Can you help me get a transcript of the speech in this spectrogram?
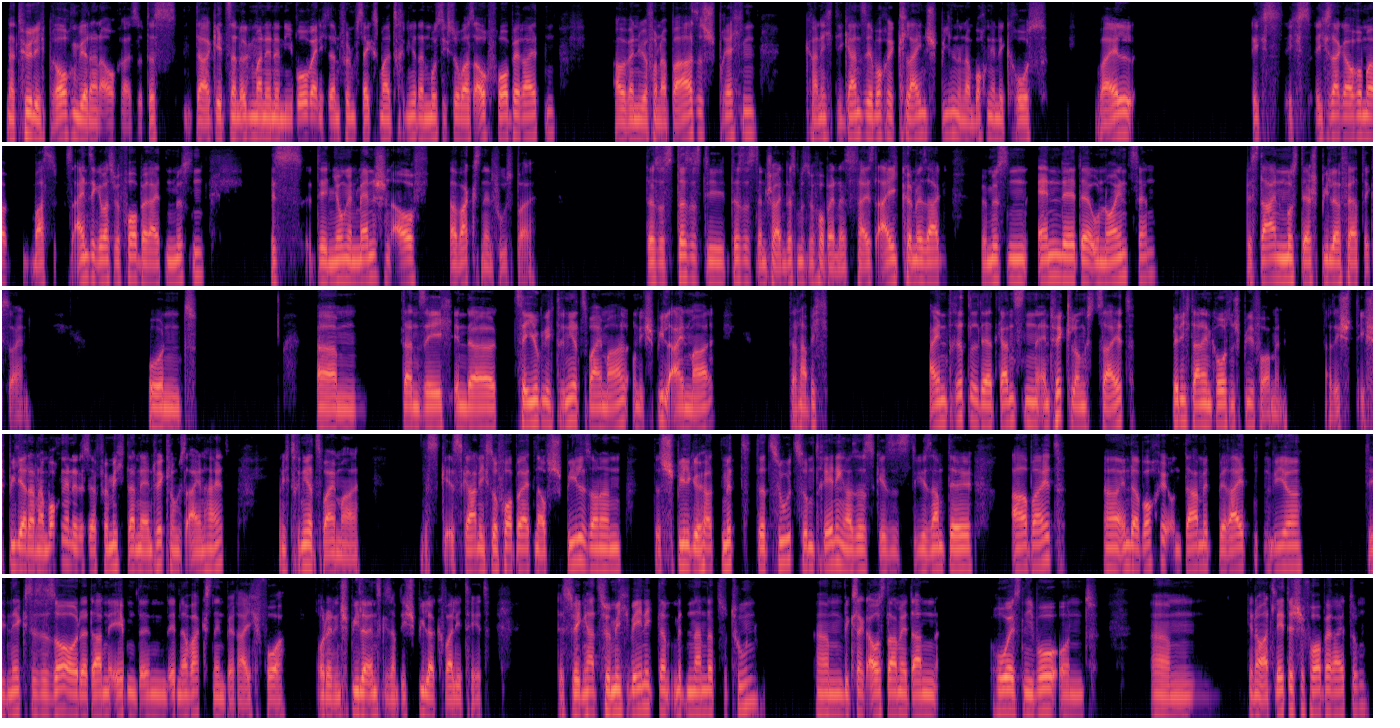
Natürlich brauchen wir dann auch. Also das, da geht es dann irgendwann in ein Niveau, wenn ich dann fünf, sechs Mal trainiere, dann muss ich sowas auch vorbereiten. Aber wenn wir von der Basis sprechen, kann ich die ganze Woche klein spielen und am Wochenende groß. Weil ich, ich, ich sage auch immer, was, das Einzige, was wir vorbereiten müssen, ist den jungen Menschen auf Erwachsenenfußball. Das ist, das ist die, das ist entscheidend, das müssen wir vorbereiten. Das heißt, eigentlich können wir sagen, wir müssen Ende der U19, bis dahin muss der Spieler fertig sein. Und ähm, dann sehe ich in der C-Jugend, ich trainiere zweimal und ich spiele einmal, dann habe ich ein Drittel der ganzen Entwicklungszeit, bin ich dann in großen Spielformen. Also ich, ich spiele ja dann am Wochenende, das ist ja für mich dann eine Entwicklungseinheit und ich trainiere zweimal. Das ist gar nicht so vorbereitend aufs Spiel, sondern das Spiel gehört mit dazu zum Training. Also es ist die gesamte Arbeit äh, in der Woche und damit bereiten wir die nächste Saison oder dann eben den, den Erwachsenenbereich vor oder den Spieler insgesamt, die Spielerqualität. Deswegen hat es für mich wenig miteinander zu tun. Ähm, wie gesagt, Ausnahme dann hohes Niveau und ähm, genau athletische Vorbereitung.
